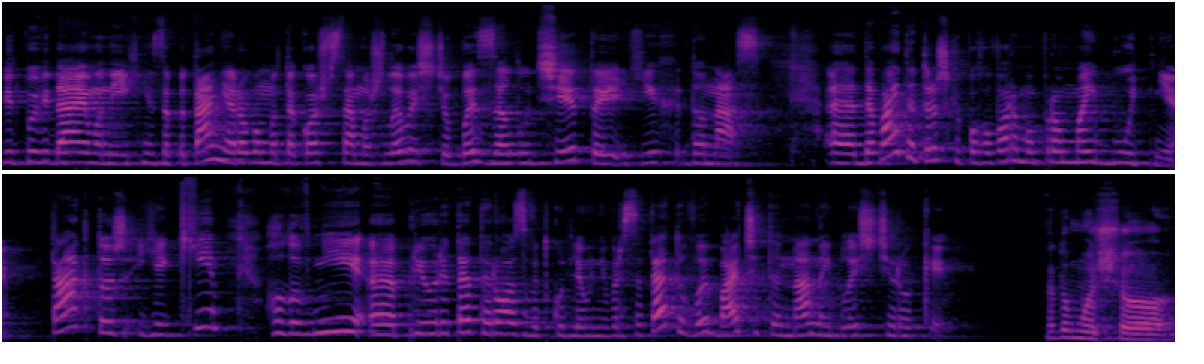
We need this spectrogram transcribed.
відповідаємо на їхні запитання, робимо також все можливе, щоб залучити їх до нас. Е, Давайте трошки поговоримо про майбутнє. Так, тож які головні е, пріоритети розвитку для університету ви бачите на найближчі роки? Я думаю, що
